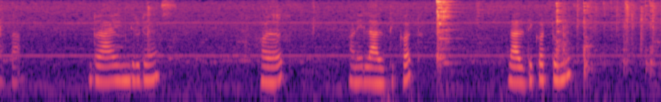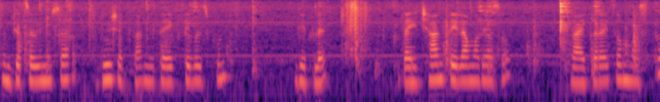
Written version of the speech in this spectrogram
आता ड्राय इन्ग्रेडियंट्स हळद आणि लाल तिखट. लाल तिखट तुम्ही तुमच्या चवीनुसार घेऊ शकता. मी तर एक टेबलस्पून घेतलं आहे आता हे छान तेलामध्ये असं फ्राय करायचं मस्त.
